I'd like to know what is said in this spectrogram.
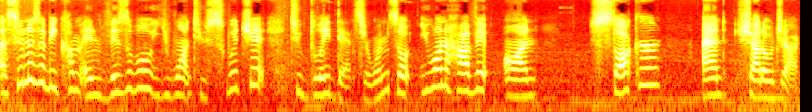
As soon as I become invisible, you want to switch it to Blade Dancer. So you want to have it on Stalker and Shadowjack.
